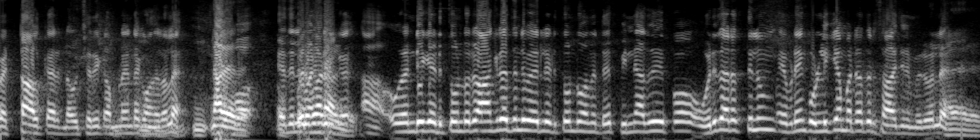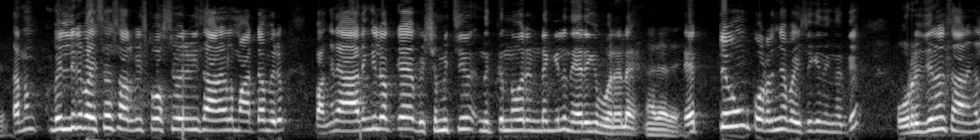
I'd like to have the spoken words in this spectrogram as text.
പെട്ട ആൾക്കാരുണ്ടാവും. ചെറിയ കംപ്ലൈന്റ് ഒക്കെ വന്നിട്ട് അല്ലേ? വണ്ടിയൊക്കെ എടുത്തോണ്ട് ഒരു ആഗ്രഹത്തിന്റെ പേരിൽ എടുത്തോണ്ട് വന്നിട്ട് പിന്നെ അത് ഇപ്പോ ഒരു തരത്തിലും എവിടെയും കൊള്ളിക്കാൻ പറ്റാത്ത ഒരു സാഹചര്യം വരും അല്ലേ? കാരണം വലിയൊരു പൈസ സർവീസ് കോസ്റ്റ് വരും ഈ സാധനങ്ങൾ മാറ്റാൻ വരും. അപ്പൊ അങ്ങനെ ആരെങ്കിലും ഒക്കെ വിഷമിച്ച് നിൽക്കുന്നവരുണ്ടെങ്കിൽ നേരെ പോരല്ലേ ഏറ്റവും കുറഞ്ഞ പൈസക്ക് നിങ്ങൾക്ക് ഒറിജിനൽ സാധനങ്ങൾ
